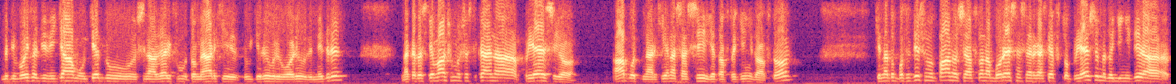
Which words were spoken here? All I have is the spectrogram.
με τη βοήθεια τη δικιά μου και του συναδέλφου μου, το μεάρχη του κ. Γρηγορίου Δημήτρη, να κατασκευάσουμε ουσιαστικά ένα πλαίσιο από την αρχή, ένα σασί για το αυτοκίνητο αυτό, και να τοποθετήσουμε πάνω σε αυτό να μπορέσει να συνεργαστεί αυτό το πλαίσιο με τον κινητήρα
